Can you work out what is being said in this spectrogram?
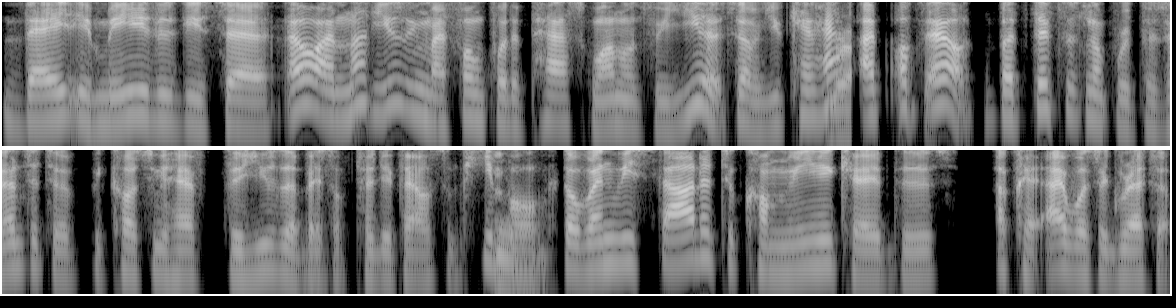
they immediately said, "Oh, I'm not using my phone for the past one or three years, so you can have Right. I opt out." But this is not representative because you have the user base of twenty thousand people. Mm. So when we started to communicate this, okay, I was aggressive.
